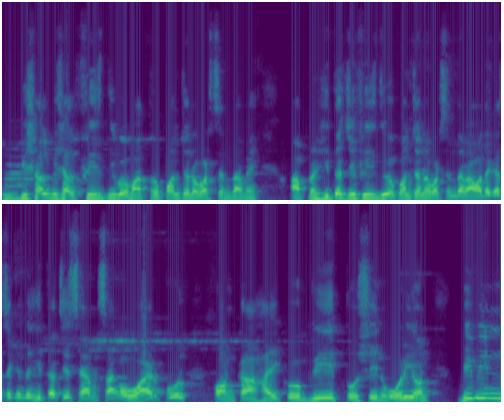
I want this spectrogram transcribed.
বিশাল বিশাল ফ্রিজ দিব মাত্র পঞ্চান্ন পার্সেন্ট দামে। আপনার হিতাচি ফ্রিজ দিব পঞ্চান্ন পার্সেন্ট দামে। আমাদের কাছে কিন্তু হিতাচি স্যামসাং ওয়ারপুল কনকা হাইকো গ্রি তোশিন ওরিয়ন বিভিন্ন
